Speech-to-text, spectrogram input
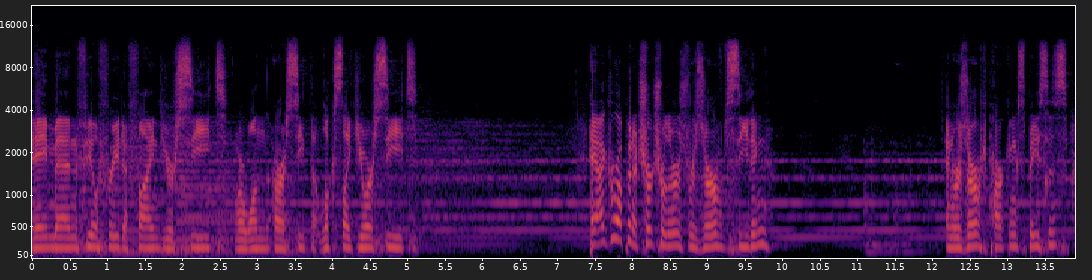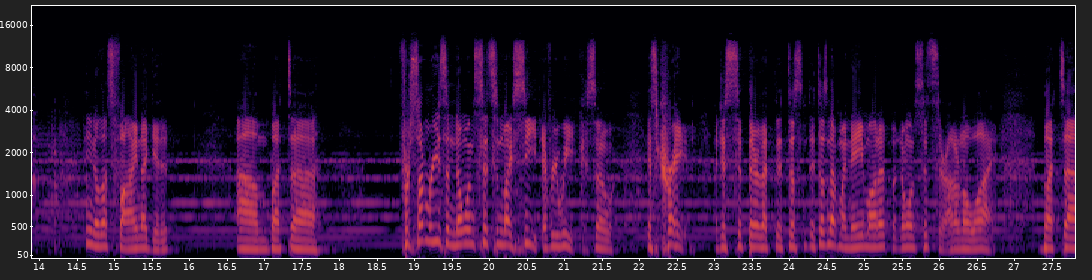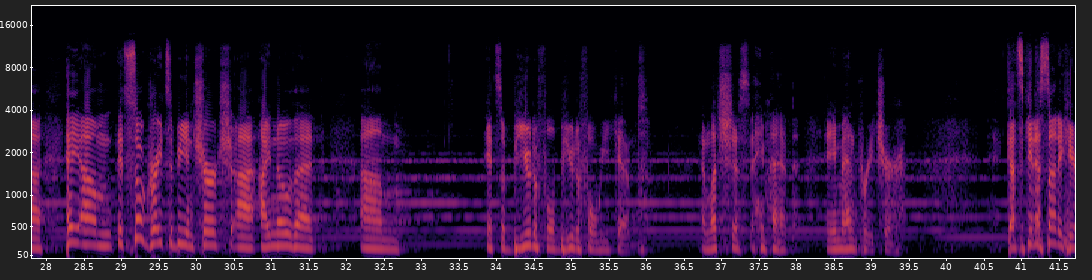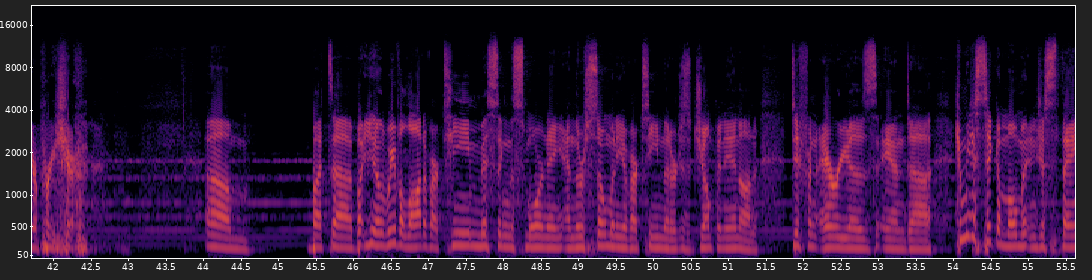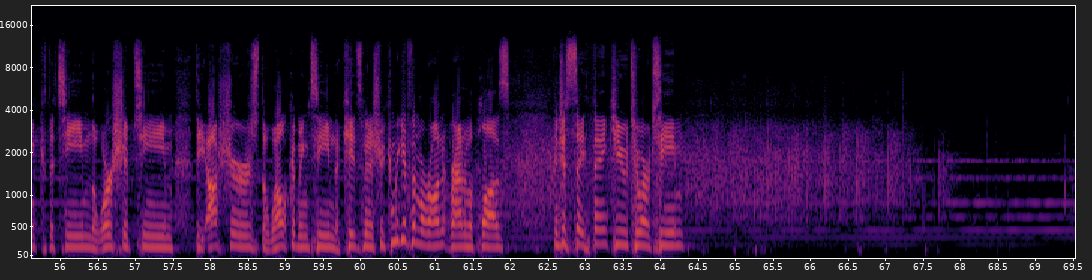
Amen. Feel free to find your seat or one or a seat that looks like your seat. Hey, I grew up in a church where there was reserved seating and reserved parking spaces. You know, that's fine, I get it. Um, but uh, for some reason, no one sits in my seat every week, so it's great. I just sit there. That it doesn't it doesn't have my name on it, but no one sits there. I don't know why. But uh, hey, um, it's so great to be in church. Uh, I know that um, it's a beautiful, beautiful weekend. And let's just, amen, amen, preacher. Let's get us out of here, preacher. Um, but uh, but you know we have a lot of our team missing this morning, and there's so many of our team that are just jumping in on different areas. And uh, can we just take a moment and just thank the team, the worship team, the ushers, the welcoming team, the kids ministry? Can we give them a round, of applause and just say thank you to our team?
